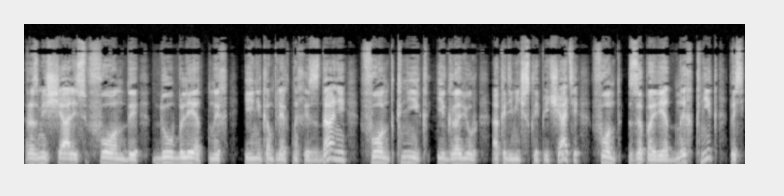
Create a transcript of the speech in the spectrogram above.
размещались фонды дублетных и некомплектных изданий, фонд книг и гравюр академической печати, фонд заповедных книг, то есть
